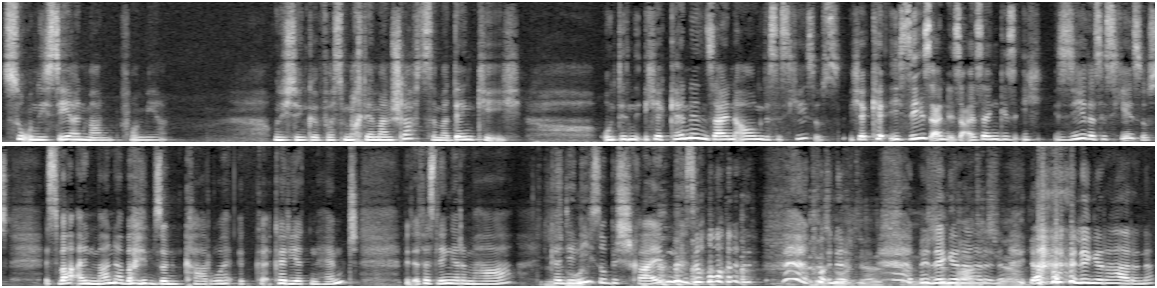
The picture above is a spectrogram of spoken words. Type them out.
zu und ich sehe einen Mann vor mir. Und ich denke, was macht er in meinem Schlafzimmer, denke ich. Und ich erkenne in seinen Augen, das ist Jesus. Ich, erkenne, ich sehe sein, sein, ich sehe, das ist Jesus. Es war ein Mann, aber in so einem Karo, karierten Hemd mit etwas längerem Haar. Ist Kann dir nicht so beschreiben. So. Das Und, gut, ja, mit längere Haare, ne? ja. längere Haare, ne?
